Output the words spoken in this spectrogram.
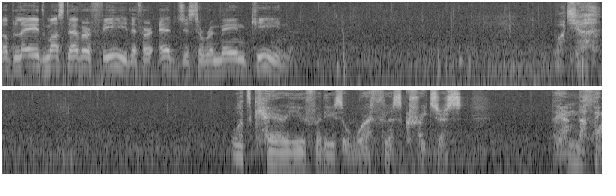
The blade must ever feed if her edge is to remain keen. Butcher. What care you for these worthless creatures? They are nothing.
